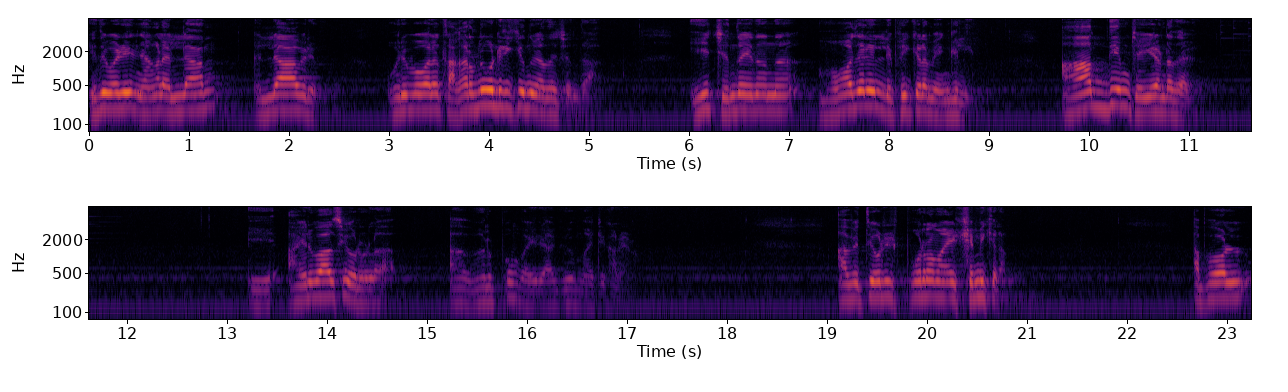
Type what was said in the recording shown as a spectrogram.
ഇതുവഴി ഞങ്ങളെല്ലാം എല്ലാവരും ഒരുപോലെ തകർന്നുകൊണ്ടിരിക്കുന്നു എന്ന ചിന്ത ഈ ചിന്തയിൽ നിന്ന് മോചനം ലഭിക്കണമെങ്കിൽ ആദ്യം ചെയ്യേണ്ടത് ഈ അയൽവാസിയോടുള്ള ആ വെറുപ്പും വൈരാഗ്യവും മാറ്റിക്കളയണം. ആ വ്യക്തിയോട് പൂർണമായി ക്ഷമിക്കണം. അപ്പോൾ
